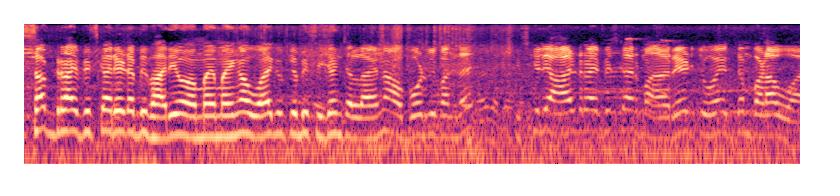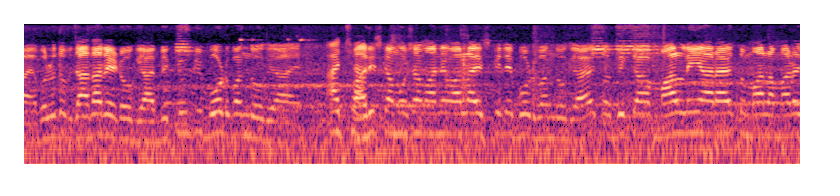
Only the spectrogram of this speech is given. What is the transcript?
सब ड्राई फ़िश का रेट अभी भारी महँगा हुआ है क्योंकि अभी सीज़न चल रहा है ना और बोर्ड भी बंद है। इसके लिए आल ड्राई फ़िश का रेट जो है एकदम बढ़ा हुआ है। बोलो तो ज़्यादा रेट हो गया है अभी क्योंकि बोर्ड बंद हो गया है। अच्छा। बारिश का मौसम आने वाला है इसके लिए बोर्ड बंद हो गया है। तो अभी क्या माल नहीं आ रहा है तो माल हमारा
